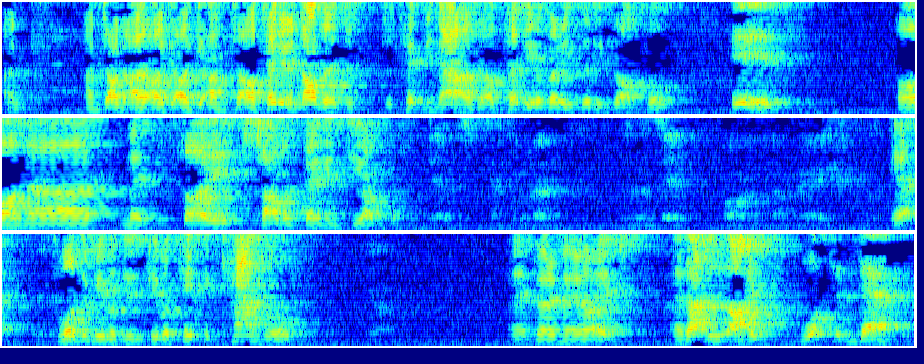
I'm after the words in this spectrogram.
I'm, I'm, i will tell you another, just, just hit me now, I'll tell you a very good example, is on uh, Motzei Shabbos going into Yom Yeah? So what do people do? People take the candle and it's very mirror Now that light, what's it there?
